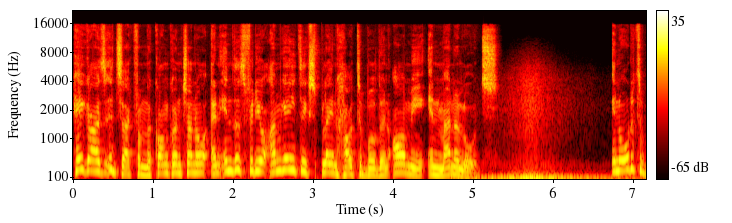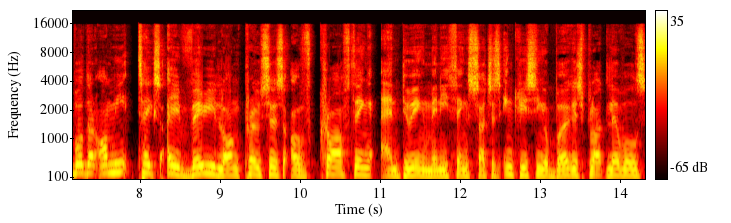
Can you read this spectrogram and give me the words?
Hey guys, it's Zach from the Concon channel and in this video I'm going to explain how to build an army in Manor Lords. In order to build an army takes a very long process of crafting and doing many things such as increasing your burgage plot levels,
